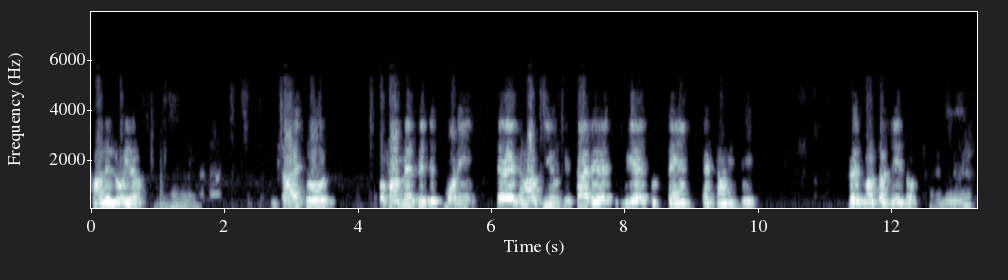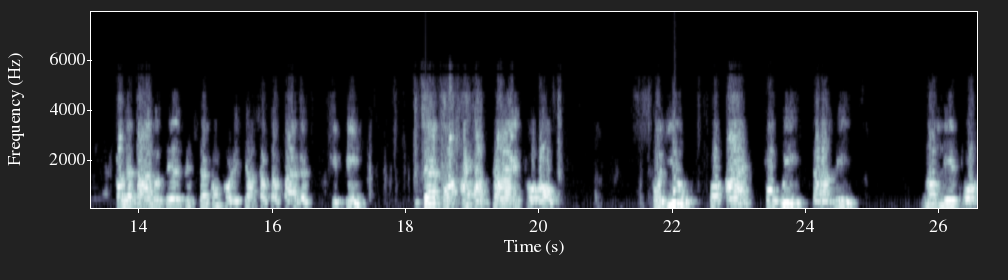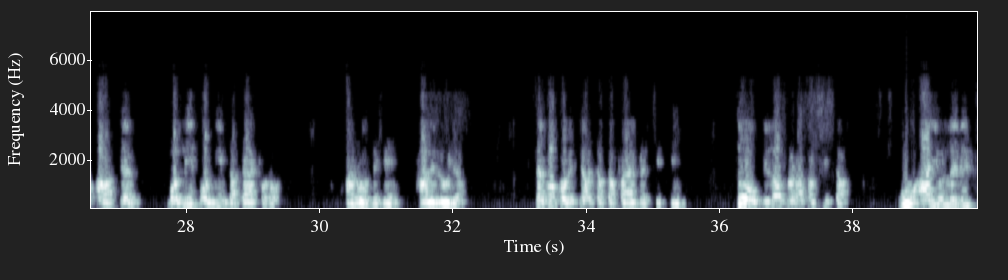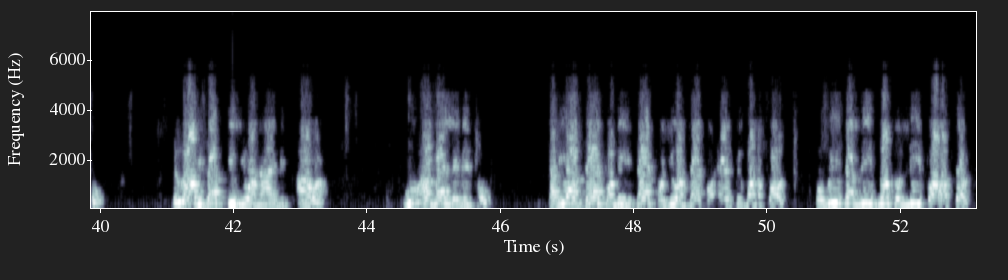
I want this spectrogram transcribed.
Hallelujah. The title of our message this morning said, Have you decided where to spend eternity? Praise Master Jesus. Hallelujah. So the Bible says in 2 Corinthians chapter 5, verse 15, Therefore I have died for all, for you, for I, for we that are lived, not live for ourselves, but live for him that died for us and rose again. Hallelujah. Second Corinthians chapter 5, verse 15. So, beloved brothers and sisters, who are you living for? The Lord is asking you and I this hour, who am I living for? That he has died for me, died for you, and died for every one of us. For we that live not to live for ourselves,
